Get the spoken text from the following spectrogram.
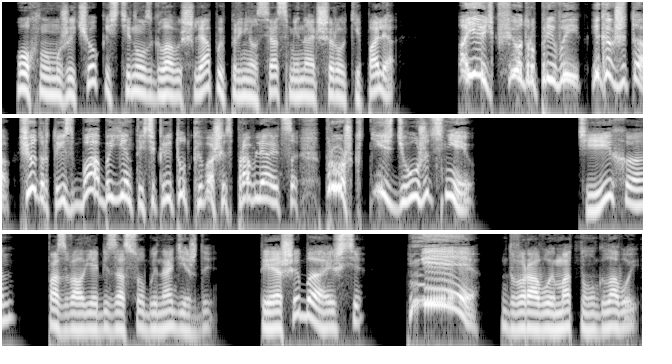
— охнул мужичок и стянул с головы шляпу и принялся сминать широкие поля. А я ведь к Федору привык. И как же так? Федор-то из бабы ентой секретуткой вашей справляется. Прошка не сдюжит с нею. Тихон, — позвал я без особой надежды, — ты ошибаешься. не дворовой мотнул головой.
